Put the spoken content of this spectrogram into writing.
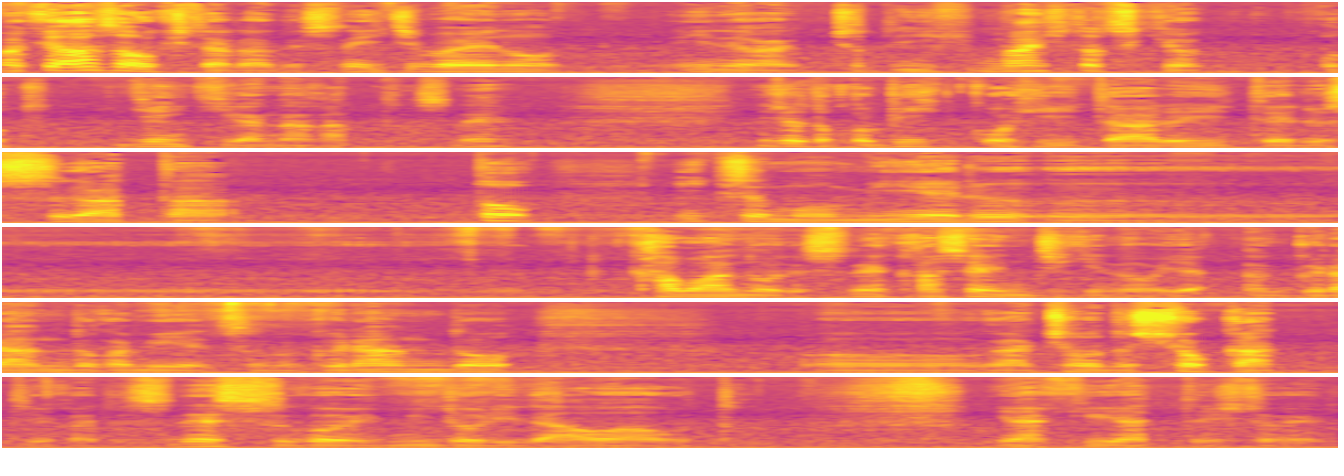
あ、今日朝起きたらですね一番上の犬がちょっと今一つ今日元気がなかったですね。ちょっとこうビッコ引いて歩いてる姿といつも見える川のですね河川敷のグラウンドが見えるそのグラウンドがちょうど初夏っていうかですねすごい緑で青々と野球やってる人がいて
